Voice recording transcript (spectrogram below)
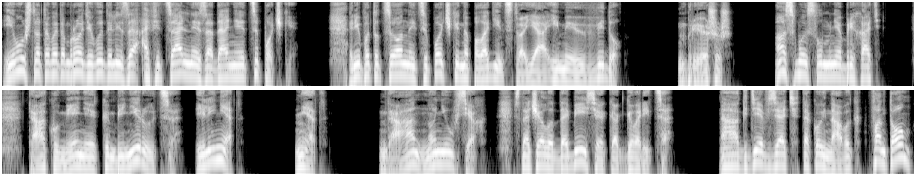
Ему что-то в этом роде выдали за официальное задание цепочки. Репутационной цепочки на паладинство я имею в виду. Брешешь? А смысл мне брехать? Так умения комбинируются или нет? Нет. Да, но не у всех. Сначала добейся, как говорится. А где взять такой навык? Фантом?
